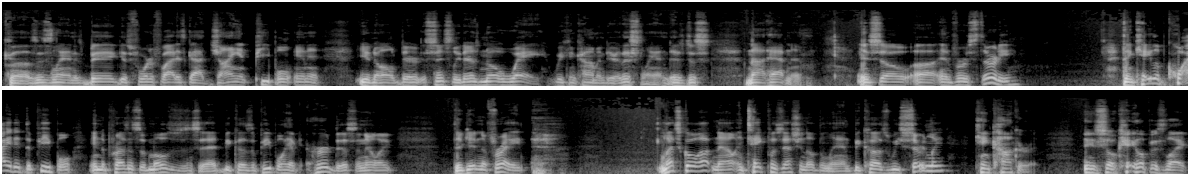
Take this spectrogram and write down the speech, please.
because this land is big, it's fortified, it's got giant people in it. You know, there essentially there's no way we can commandeer this land. It's just not happening. And so uh, in verse 30, then Caleb quieted the people in the presence of Moses and said, because the people have heard this and they're like, they're getting afraid. Let's go up now and take possession of the land because we certainly can conquer it. And so Caleb is like,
